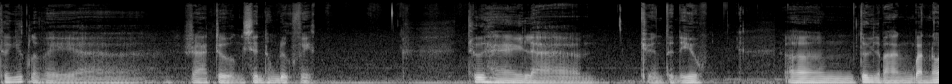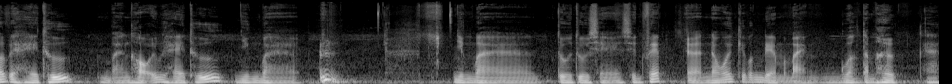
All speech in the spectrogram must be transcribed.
Thứ nhất là về à, ra trường xin không được việc. Thứ hai là chuyện tình yêu. Uh, tuy là bạn bạn nói về hai thứ, bạn hỏi về hai thứ nhưng mà nhưng mà tôi tôi sẽ xin phép à, nói cái vấn đề mà bạn quan tâm hơn ha.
